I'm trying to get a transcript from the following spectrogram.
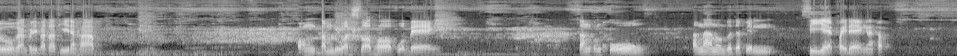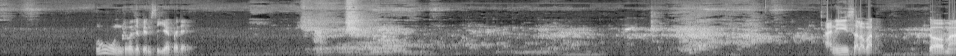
ดูการปฏิบัติหน้าที่นะครับ ของตำรวจสพปลวกแดง ตั้งตรงโค้งข้างหน้านู่นก็จะเป็นสี่แยกไฟแดงนะครับนู่นก็จะเป็นสี่แยกไฟแดงอันนี้สารวัตร ก็มา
